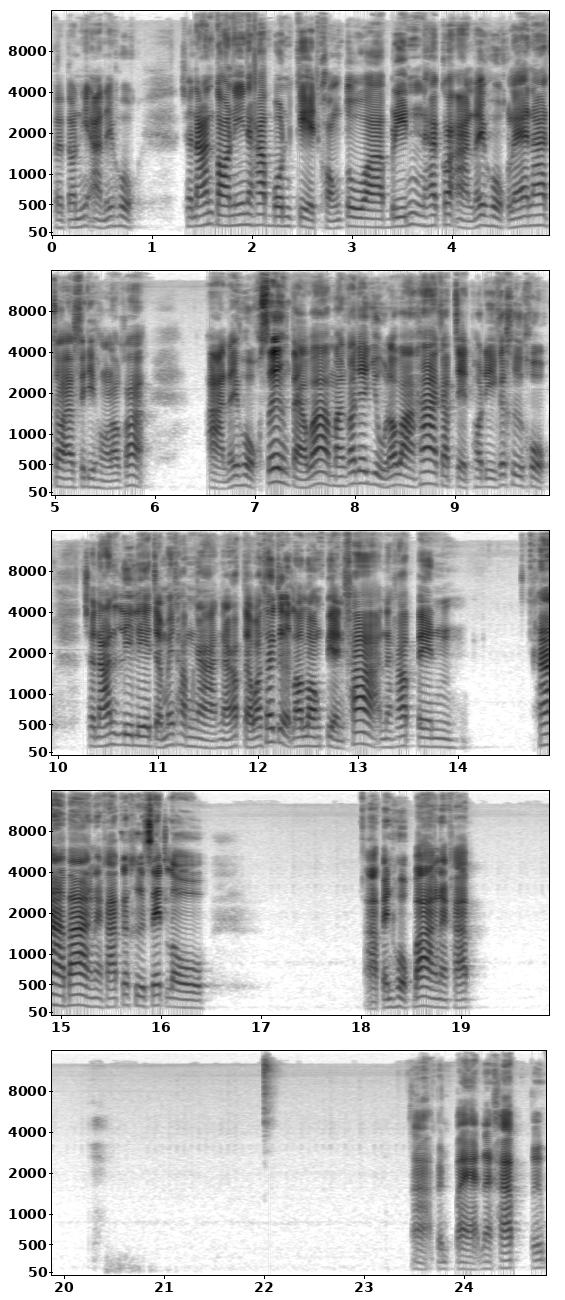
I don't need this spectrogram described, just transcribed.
แต่ตอนนี้อ่านได้ 6 ฉะนั้นตอนนี้นะครับบนเกตของตัวบรินนะครับก็อ่านได้ 6 และหน้าจอ LCD ของเราก็ อ่านได้ 6 ซึ่งแต่ว่ามันก็จะอยู่ระหว่าง 5 กับ 7 พอดีก็คือ 6 ฉะนั้นรีเลย์จะไม่ทำงานนะครับ แต่ว่าถ้าเกิดเราลองเปลี่ยนค่านะครับเป็น 5 บ้างนะครับ ก็คือเซตโลอ่าเป็น 6 บ้างนะครับอ่าเป็น 8 นะครับปึ๊บ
